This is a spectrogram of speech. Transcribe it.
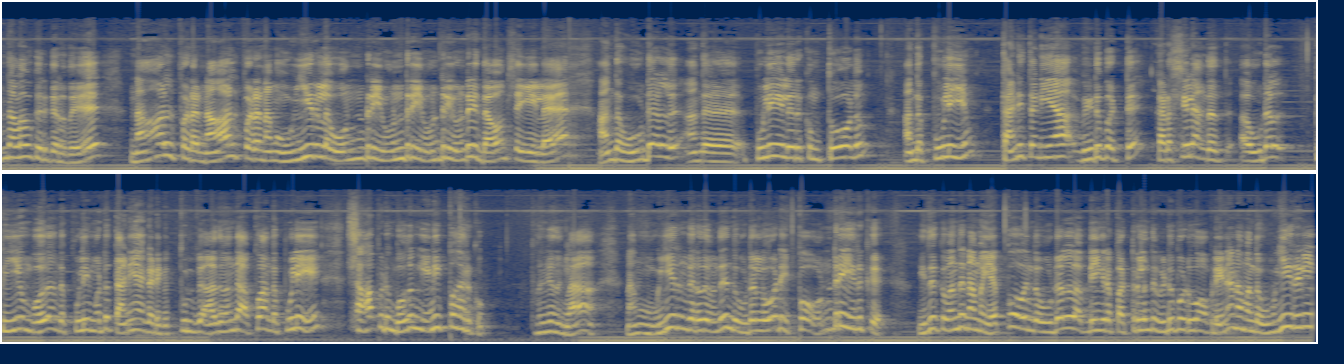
அந்த அளவுக்கு இருக்கிறது. நாள் பட நாள் பட நம்ம உயிரில் ஒன்றி ஒன்றி ஒன்றி ஒன்றி தவம் செய்யல அந்த உடல் அந்த புலியில் இருக்கும் தோலும் அந்த புலியும் தனித்தனியாக விடுபட்டு கடைசியில் அந்த உடல் பியும் போது அந்த புளி மட்டும் தனியாக கிடைக்கும். துள் அது வந்து அப்போ அந்த புளி சாப்பிடும் போதும் இருக்கும். புரிஞ்சுதுங்களா? நம்ம உயிர்ங்கிறது வந்து இந்த உடலோடு இப்போ ஒன்றே இருக்கு. இதுக்கு வந்து நம்ம எப்போ இந்த உடல் அப்படிங்கிற பற்றிலிருந்து விடுபடுவோம் அப்படின்னா நம்ம அந்த உயிரில்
